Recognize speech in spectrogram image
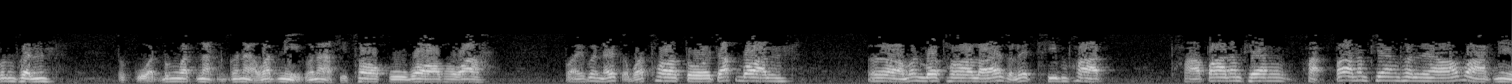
บางเพิ่นประกวดบางวัดนั่นก็น่าวัดนี่ก็น่าสิท่อคูบอเพราะว่าไปเมื่อไหนก็บ่ท่อโตจักบอลเออ มันบ่ทอหลายก็เลยทิมผาดผ่าป้าน้ำเพียงผัดป้าน้ำเพียงทนแล้วบาทนี่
